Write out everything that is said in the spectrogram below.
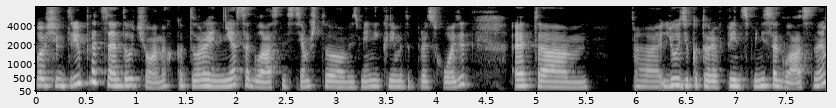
В общем, 3% ученых, которые не согласны с тем, что изменение климата происходит, это э, люди, которые, в принципе, не согласны,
